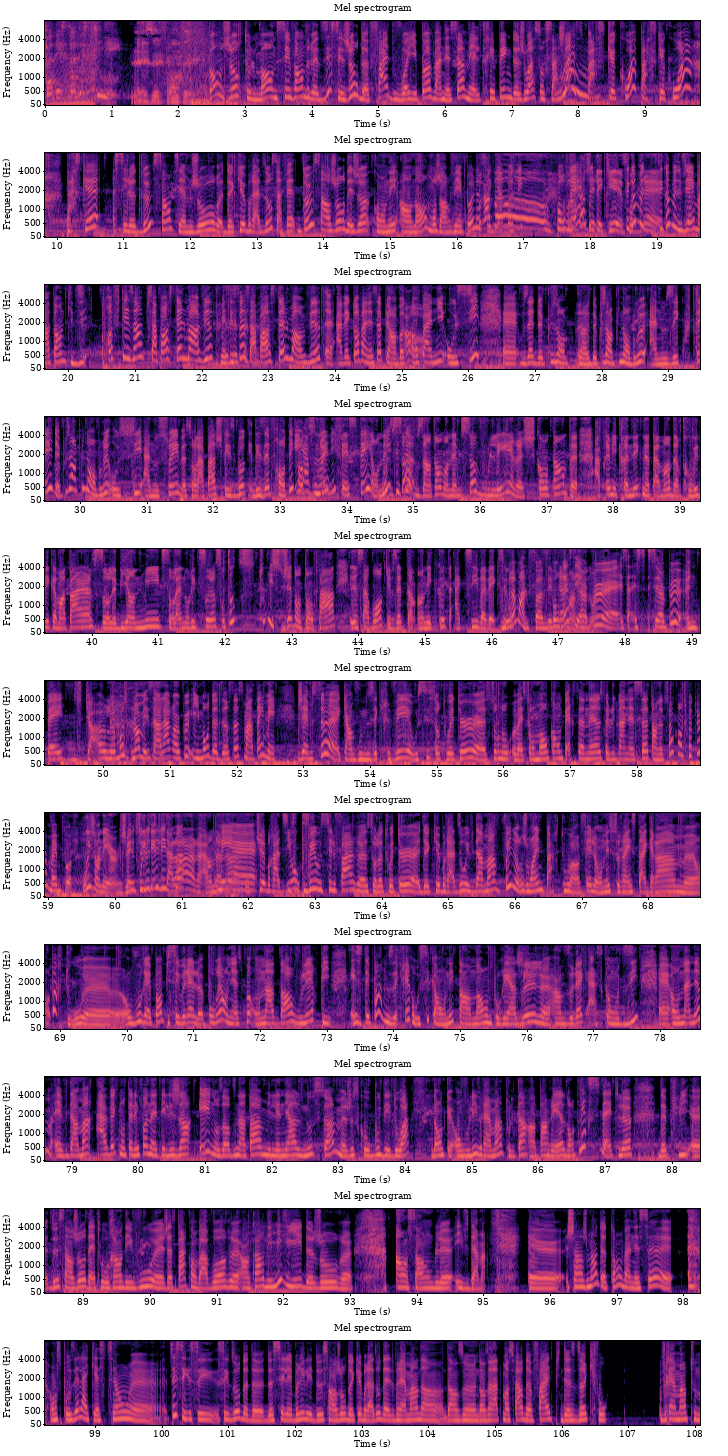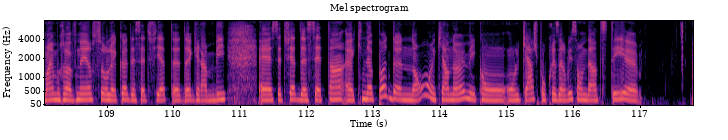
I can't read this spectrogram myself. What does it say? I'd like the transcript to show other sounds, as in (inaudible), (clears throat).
Vanessa Destinée. Les effrontés. Bonjour tout le monde, c'est vendredi, c'est jour de fête. Vous voyez pas Vanessa, mais elle trépigne de joie sur sa chaise. Parce que quoi? Parce que quoi? Parce que c'est le 200e jour de Cube Radio. Ça fait 200 jours déjà qu'on est en ondes. Moi, j'en reviens pas. C'est capoté. Pour vrai, C'est comme, une- comme une vieille matante qui dit profitez-en, puis ça passe tellement vite. Mais c'est ça, ça passe tellement vite. Euh, avec toi, Vanessa, puis en votre Oh. compagnie aussi. Euh, vous êtes de plus, en, euh, de plus en plus nombreux à nous écouter, de plus en plus nombreux aussi à nous suivre sur la page Facebook des effrontés. Et à vous Continuez. manifester. On aime c'est ça, ça. vous entendre, on aime ça vous lire. Je suis contente, après mes chroniques notamment, de retrouver des commentaires sur le Beyond Meat, sur la nourriture, sur tout- sur tous les sujets dont on parle et de savoir que vous êtes en, écoute active avec C'est nous. vraiment le fun. C'est Pour vrai, vraiment c'est le un fun, peu, euh, c'est un peu une paye du cœur. là. Moi, je- non, mais ça a l'air un peu emo de dire ça ce matin, mais j'aime ça euh, quand vous nous écrivez aussi sur Twitter, euh, sur nos, ben, sur mon compte personnel, celui de Vanessa. T'en as-tu un compte Twitter? Même pas. Oui, j'en ai un. Je vais tweeter tout à l'heure en Mais, honneur euh, de Cube Radio. Vous pouvez aussi le faire euh, sur le Twitter euh, de Cube Radio, évidemment. Vous pouvez nous rejoindre partout, en fait. Là, on est sur Instagram, euh, partout. on vous répond. Puis c'est vrai, là, pour vrai, on n'y est pas. On adore vous lire. Puis n'hésitez pas à nous écrire aussi quand on est en onde pour réagir en direct à ce qu'on dit. On anime, évidemment, avec nos téléphones intelligents et nos ordinateurs millénials. Nous sommes jusqu'au bout des doigts. Donc, on vous lit vraiment tout le temps en temps réel. Donc, merci d'être là depuis euh, 200 jours, d'être au rendez-vous. Euh, J'espère qu'on va avoir euh, encore des milliers de jours euh, ensemble, évidemment. Changement de ton, Vanessa. (laughs) on se posait la question, tu sais, c'est- dur de, célébrer les 200 jours de Cube d'être vraiment dans, dans, un, dans une atmosphère de fête, puis de se dire qu'il faut vraiment tout de même revenir sur le cas de cette fillette de Granby, cette fillette de 7 ans qui n'a pas de nom, qui en a un, mais qu'on on le cache pour préserver son identité.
